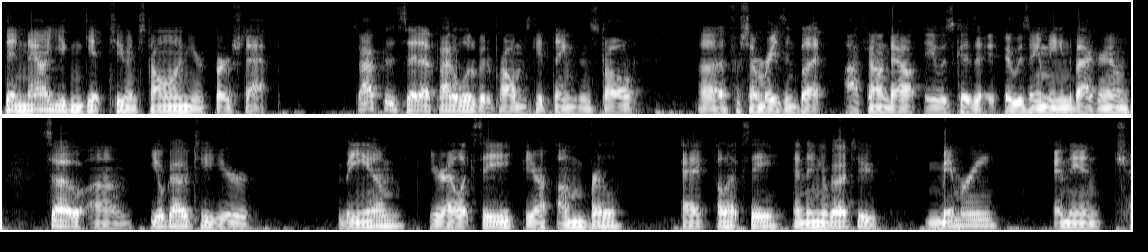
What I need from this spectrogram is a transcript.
Then now you can get to installing your first app. So after the setup, I had a little bit of problems get things installed uh, for some reason, but I found out it was because it, it, was ooming in the background. So um, you'll go to your VM, your LXC, your Umbrel LXC, and then you'll go to memory, and then ch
